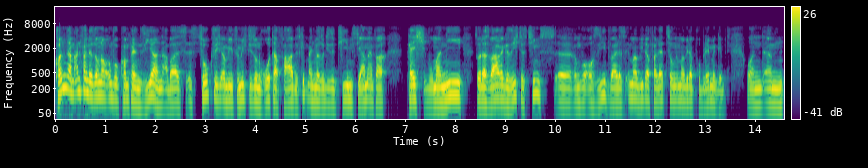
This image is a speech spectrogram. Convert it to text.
konnten sie am Anfang der Saison noch irgendwo kompensieren, aber es, es zog sich irgendwie für mich wie so ein roter Faden. Es gibt manchmal so diese Teams, die haben einfach Pech, wo man nie so das wahre Gesicht des Teams äh, irgendwo auch sieht, weil es immer wieder Verletzungen, immer wieder Probleme gibt. Und ähm,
